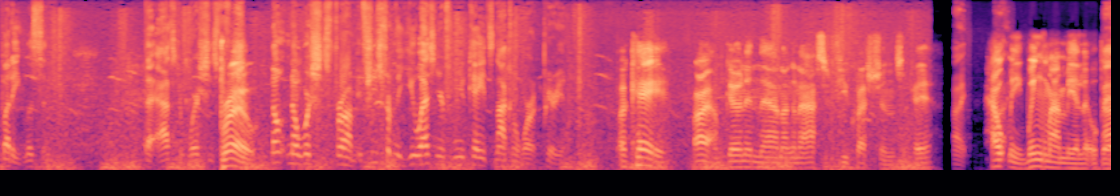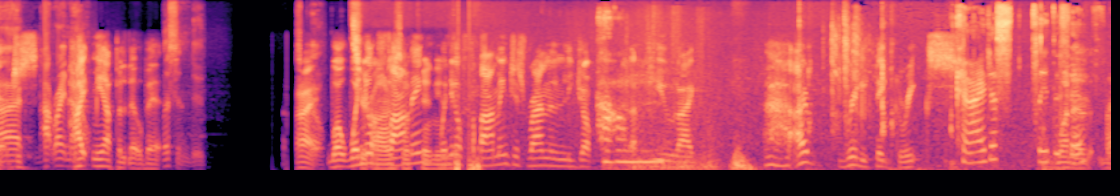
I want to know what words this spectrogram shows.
buddy, listen. I asked her where she's Bro. from. You don't know where she's from. If she's from the U.S. and you're from UK, it's not gonna work. Period. Okay. Alright, I'm going in there and I'm gonna ask a few questions, okay? Alright. Help me, wingman me a little bit. Uh, just not right now. hype me up a little bit. Listen, dude. All right. Well, when your you're honest farming, opinion. when you're farming, just randomly drop a Um. few like. I really think Greeks. Can I just plead the Wanna- fifth? Yeah,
